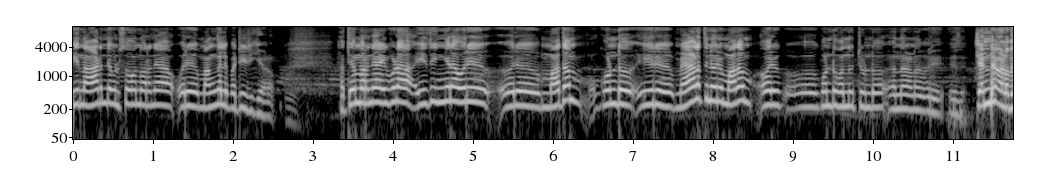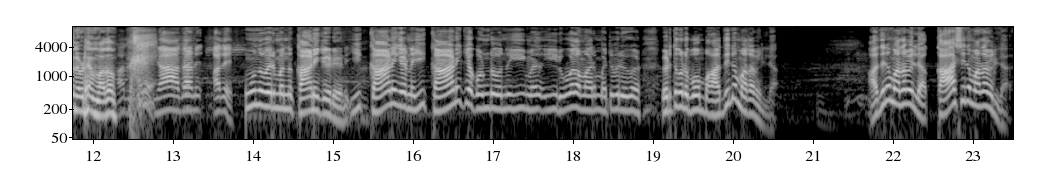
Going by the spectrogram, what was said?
ഈ നാടിന്റെ ഉത്സവം എന്ന് പറഞ്ഞാൽ ഒരു മങ്ങൽ പറ്റിയിരിക്കുകയാണ്. സത്യം പറഞ്ഞാൽ ഇവിടെ ഇതിങ്ങനെ ഒരു ഒരു മതം കൊണ്ട് ഈ ഒരു മേളത്തിനൊരു മതം ഒരു കൊണ്ടുവന്നിട്ടുണ്ട് എന്നാണ് ഒരു ഇത്. ചെണ്ടമേളത്തിന് മതം? ഞാൻ അതാണ് അതെ. മൂന്ന് പേരും വന്ന് കാണിക്കയിടുകയാണ് ഈ കാണിക്കേണ്ട ഈ കാണിക്ക കൊണ്ടുവന്ന് ഈ മ- ഈ രൂപതമാരും മറ്റവരും എടുത്തുകൊണ്ട് പോകുമ്പോൾ അതിന് മതമില്ല. അതിന് മതമില്ല. കാശിന് മതമില്ല.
